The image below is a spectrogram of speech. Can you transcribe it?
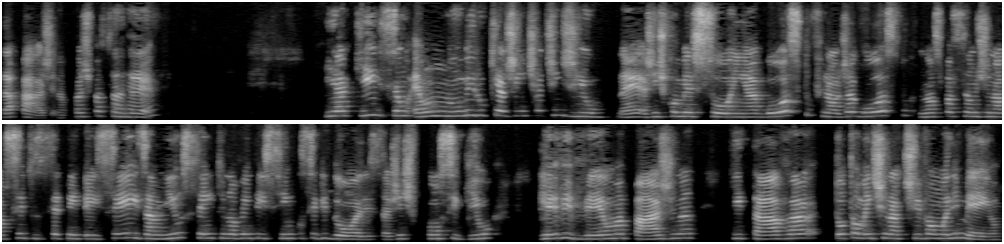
da página. Pode passar, André. Uhum. E aqui são, é um número que a gente atingiu, né? A gente começou em agosto, final de agosto, nós passamos de 976 a 1.195 seguidores. A gente conseguiu reviver uma página que estava totalmente inativa há um ano e meio.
